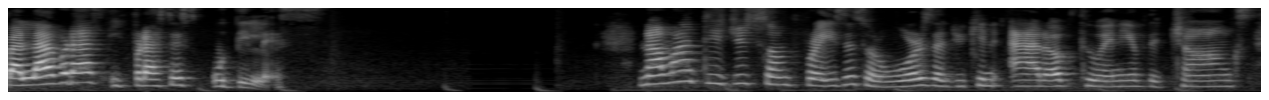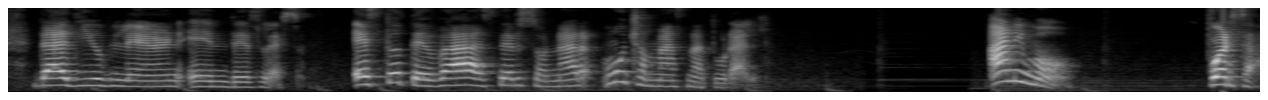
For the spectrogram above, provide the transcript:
Palabras y frases útiles. Now I'm going to teach you some phrases or words that you can add up to any of the chunks that you've learned in this lesson. Esto te va a hacer sonar mucho más natural. ¡Ánimo! ¡Fuerza!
